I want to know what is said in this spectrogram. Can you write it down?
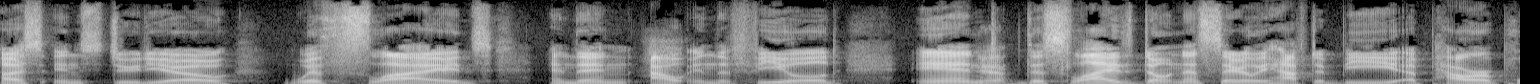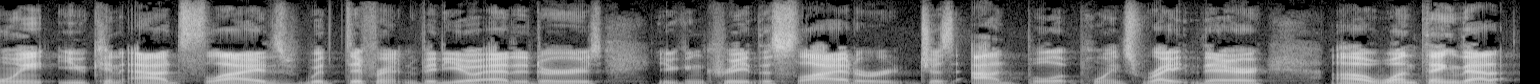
us in studio with slides and then out in the field. And yeah. the slides don't necessarily have to be a PowerPoint. You can add slides with different video editors. You can create the slide or just add bullet points right there. Uh, one thing that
